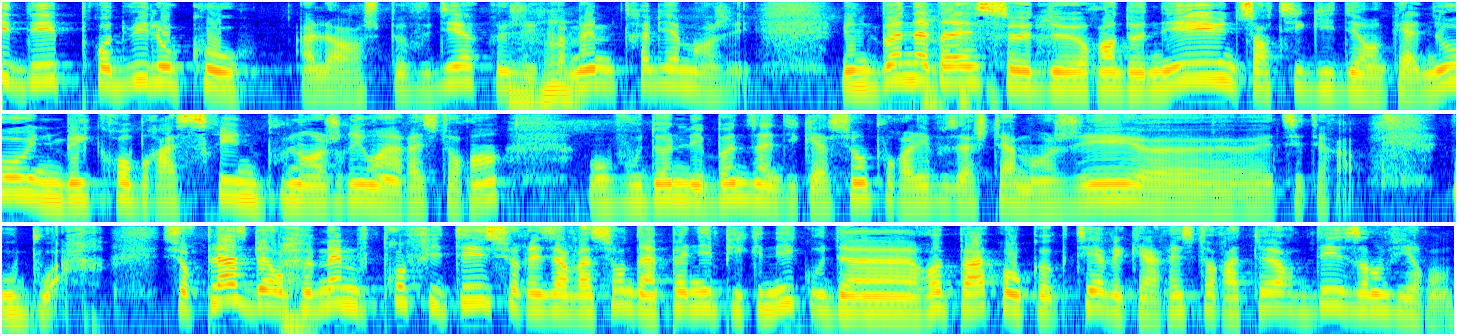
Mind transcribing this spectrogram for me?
et des produits locaux. Alors, je peux vous dire que j'ai Mhm. quand même très bien mangé. Une bonne adresse de randonnée, une sortie guidée en canot, une microbrasserie, une boulangerie ou un restaurant. On vous donne les bonnes indications pour aller vous acheter à manger, euh, etc. Ou boire. Sur place, ben, on peut même profiter sur réservation d'un panier pique-nique ou d'un repas concocté avec un restaurateur des environs.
